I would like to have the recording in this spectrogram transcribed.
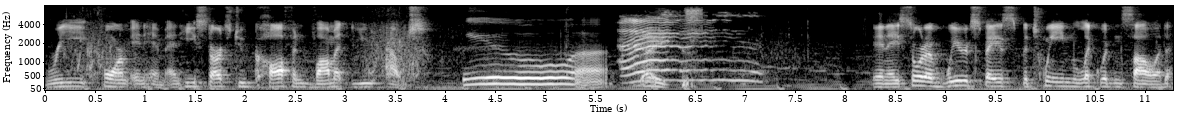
reform in him, and he starts to cough and vomit you out Ew. uh, Um, in a sort of weird space between liquid and solid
